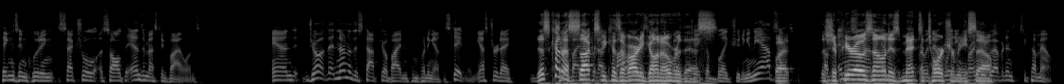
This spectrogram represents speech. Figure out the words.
things including sexual assault and domestic violence. And Joe, that none of this stopped Joe Biden from putting out the statement yesterday. This kind of sucks because I've already gone over this. Jacob Blake shooting in the absence. But the Shapiro zone is meant to torture me. So evidence to come out.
